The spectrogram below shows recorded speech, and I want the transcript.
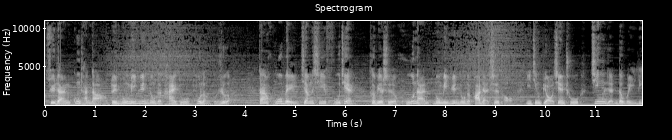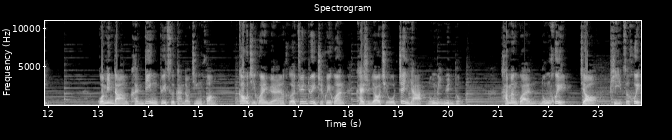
虽然共产党对农民运动的态度不冷不热，但湖北、江西、福建，特别是湖南农民运动的发展势头已经表现出惊人的威力。国民党肯定对此感到惊慌。高级官员和军队指挥官开始要求镇压农民运动，他们管农会叫“痞子会”，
